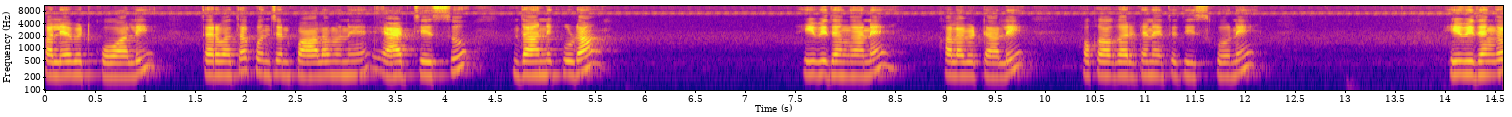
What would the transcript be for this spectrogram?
కలియబెట్టుకోవాలి. తర్వాత కొంచెం పాలమని యాడ్ చేస్తూ దాన్ని కూడా ఈ విధంగానే కలబెట్టాలి. ఒక గరిటెనైతే తీసుకొని ఈ విధంగా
